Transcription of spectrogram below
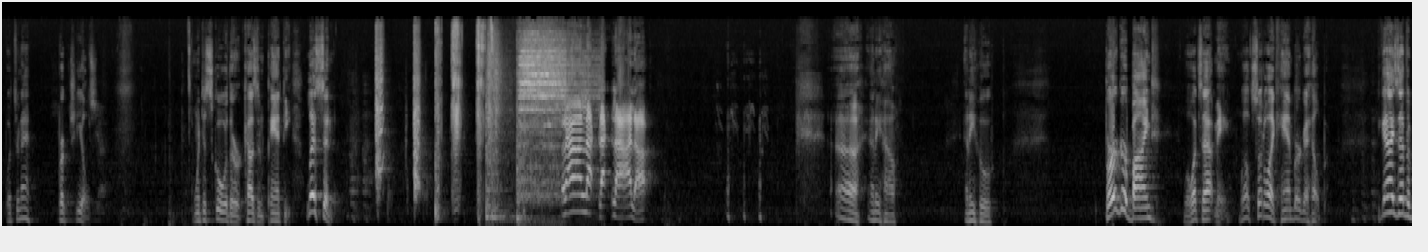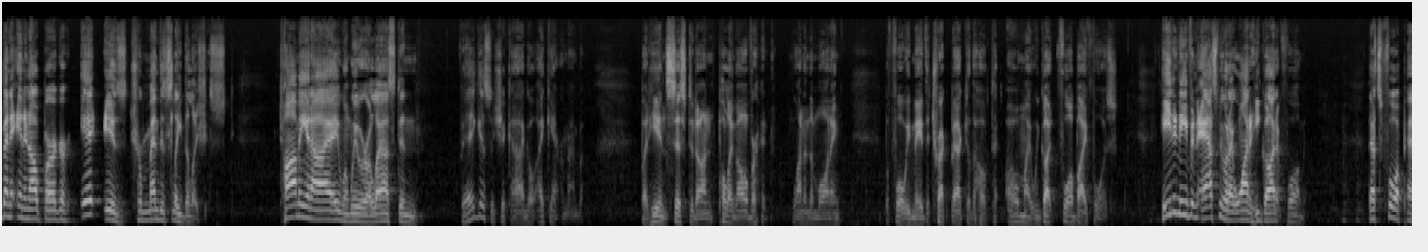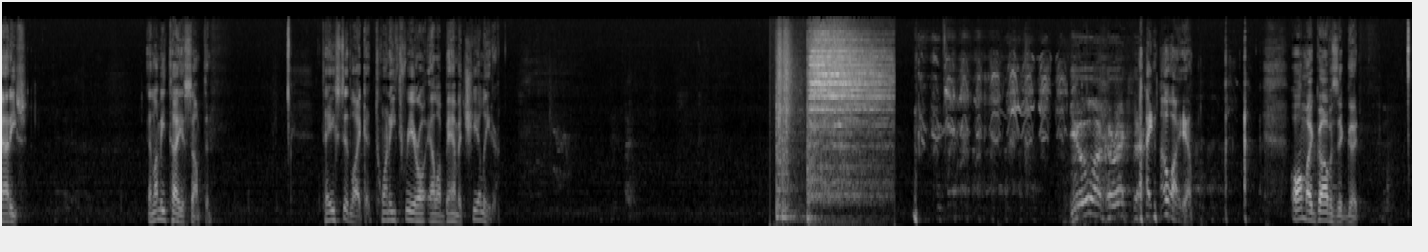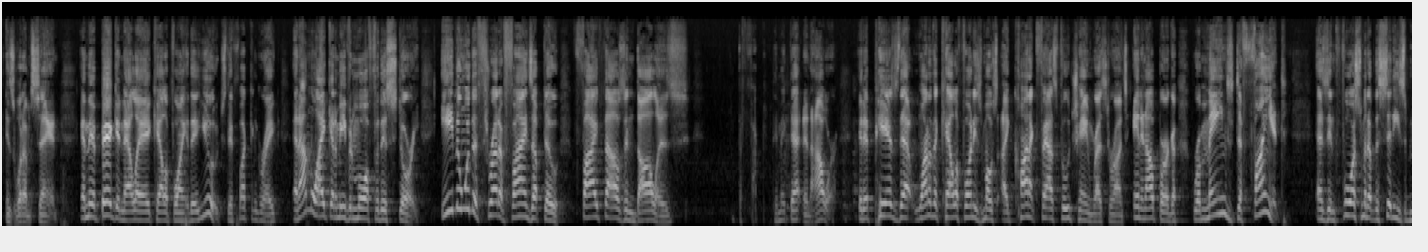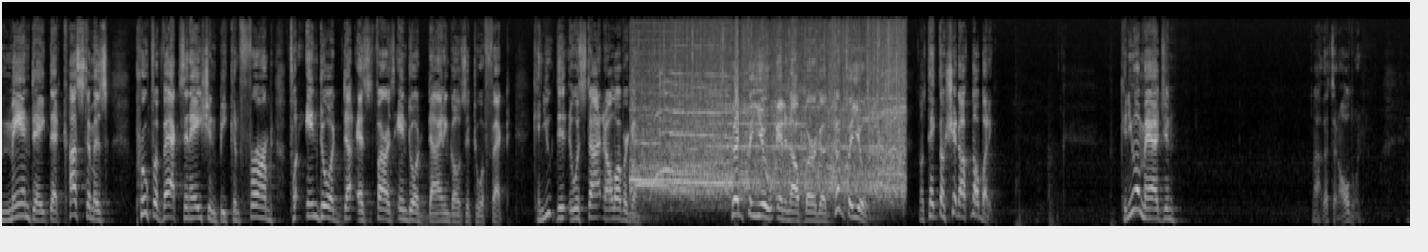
What's her name? Brooke Shields. Went to school with her cousin Panty. Listen. la la la la la. uh, anyhow, anywho, burger bind. Well, what's that mean? Well, it's sort of like hamburger helper. You guys ever been to In and Out Burger? It is tremendously delicious. Tommy and I, when we were last in Vegas or Chicago, I can't remember, but he insisted on pulling over at one in the morning before we made the trek back to the hotel. Oh my, we got four by fours. He didn't even ask me what I wanted, he got it for me. That's four patties. And let me tell you something. Tasted like a 23 year old Alabama cheerleader. You are correct, sir. I know I am. oh my God, was it good? Is what I'm saying. And they're big in LA, California. They're huge. They're fucking great. And I'm liking them even more for this story. Even with the threat of fines up to $5,000, what the fuck? They make that in an hour. It appears that one of the California's most iconic fast food chain restaurants, In N Out Burger, remains defiant as enforcement of the city's mandate that customers proof of vaccination be confirmed for indoor di- as far as indoor dining goes into effect. Can you? It was starting all over again. Good for you, In and Out Burger. Good for you. Don't take no shit off nobody. Can you imagine? Wow, that's an old one.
